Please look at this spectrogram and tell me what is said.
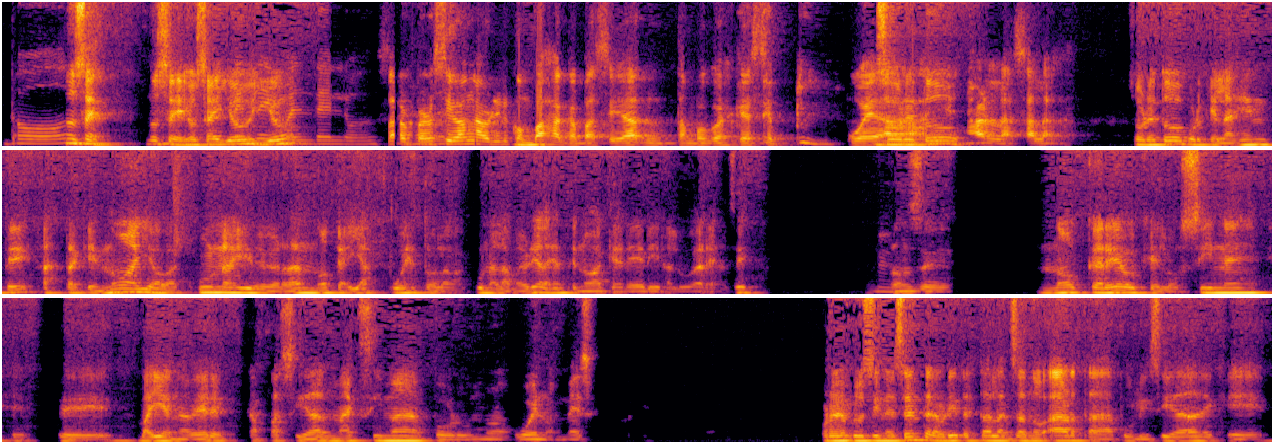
¿no? sé, no sé, o sea, yo... yo... Claro, pero si van a abrir con baja capacidad, tampoco es que se pueda sobre todo, la sala. Sobre todo porque la gente, hasta que no haya vacuna y de verdad no te hayas puesto la vacuna, la mayoría de la gente no va a querer ir a lugares así. Entonces, no creo que los cines este, vayan a ver capacidad máxima por unos buenos meses. Por ejemplo, Cinecenter ahorita está lanzando harta publicidad de que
